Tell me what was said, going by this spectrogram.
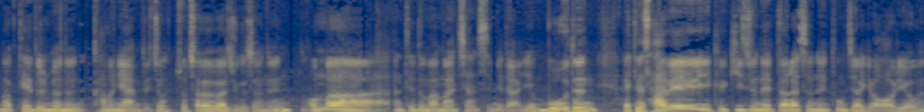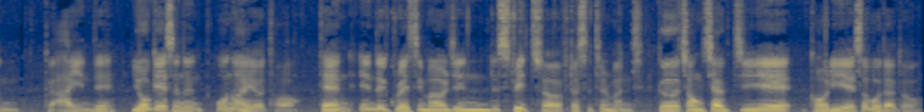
막 대들면은 가만히 안 두죠. 쫓아가 가지고서는 엄마한테도 만만치 않습니다. 이 모든 하여튼 사회의 그 기준에 따라서는 통제하기 어려운 그 아이인데 여기에서는 온화해요 더. Then in the grassy margin streets of the settlement 그 정착지의 거리에서보다도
